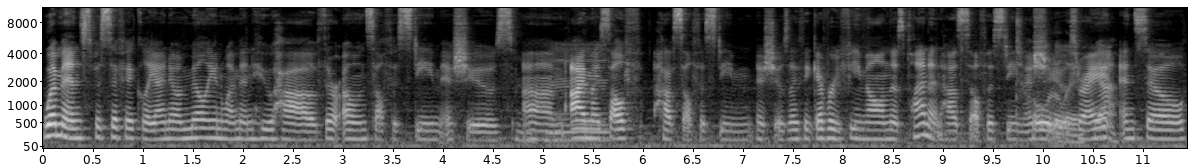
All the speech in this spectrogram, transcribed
women specifically, I know a million women who have their own self esteem issues. Mm-hmm. Um, I myself have self esteem issues. I think every female on this planet has self esteem totally. issues, right? Yeah. And so,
